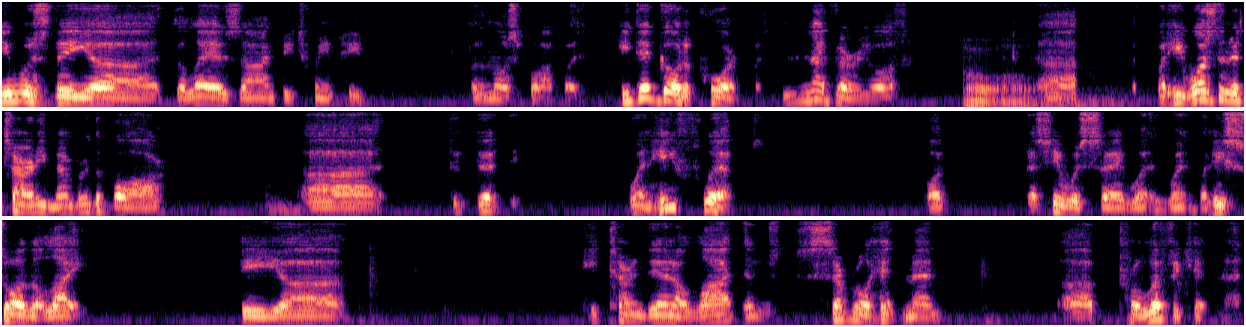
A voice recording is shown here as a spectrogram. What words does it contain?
He was the uh, the liaison between people for the most part, but he did go to court, but not very often. Oh, oh. Uh, but he was an attorney, member of the bar. Uh, the, the, when he flipped, what as he would say, when, when, when he saw the light, he uh, he turned in a lot. There was several hitmen, uh, prolific hitmen.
